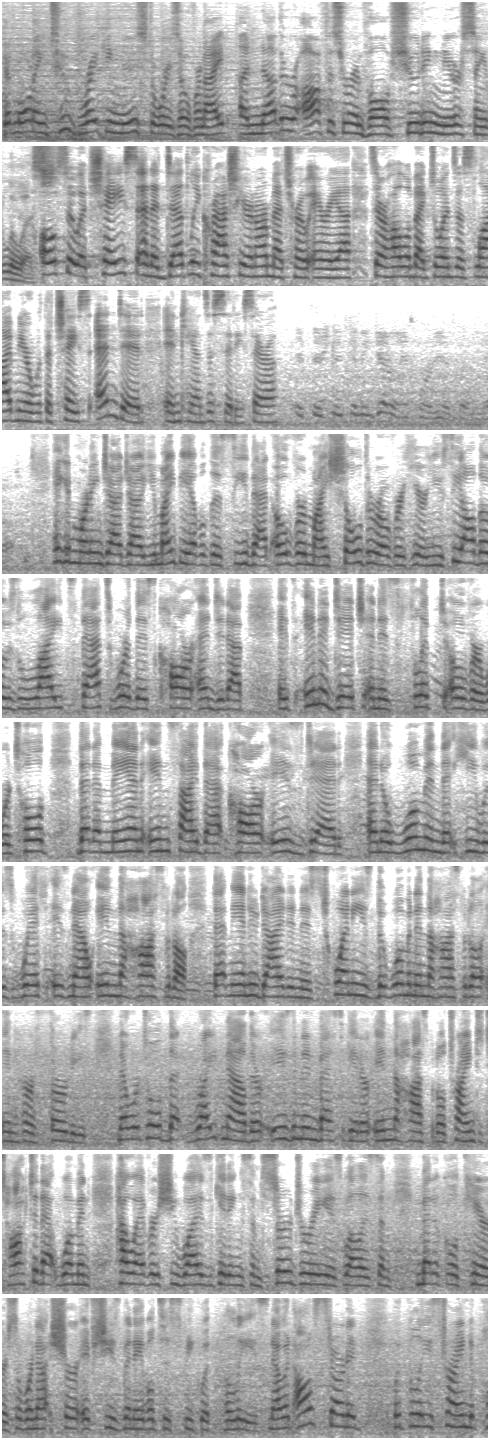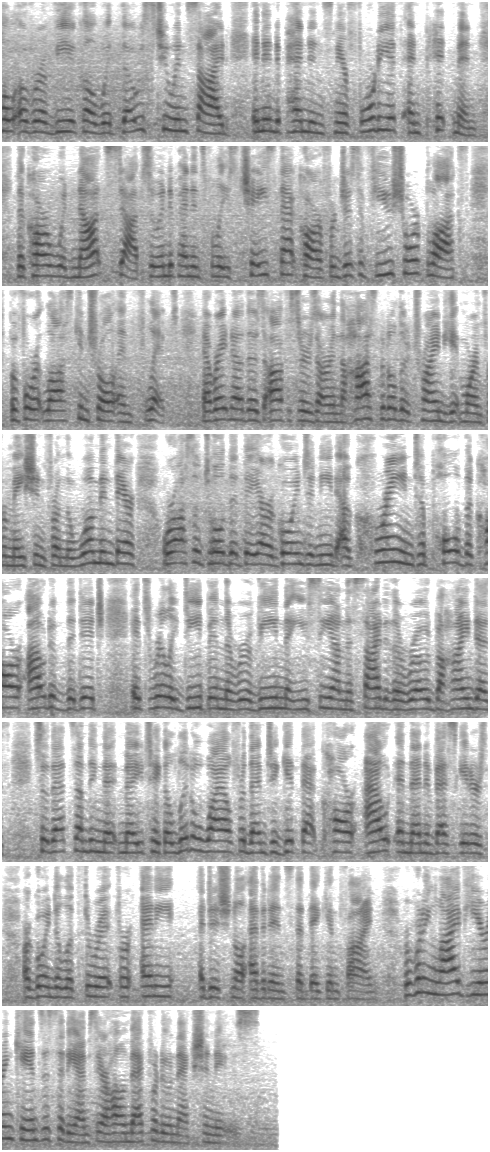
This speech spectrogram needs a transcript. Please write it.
Good morning. Two breaking news stories overnight. Another officer involved shooting near St. Louis. Also, a chase and a deadly crash here in our metro area. Sarah Hollenbeck joins us live near where the chase ended in Kansas City. Sarah. It, it, it, I mean, generally, it's where it is. But Hey, good morning, Judge. Uh, you might be able to see that over my shoulder over here. You see all those lights? That's where this car ended up. It's in a ditch and is flipped over. We're told that a man inside that car is dead and a woman that he was with is now in the hospital. That man who died in his 20s, the woman in the hospital in her 30s. Now, we're told that right now there is an investigator in the hospital trying to talk to that woman. However, she was getting some surgery as well as some medical care, so we're not sure if she's been able to speak with police. Now, it all started with police trying to pull over a vehicle with those two inside in Independence near 40th and Pittman. The car would not stop, so Independence police chased that car for just a few short blocks before it lost control and Now, right now, those officers are in the hospital. They're trying to get more information from the woman there. We're also told that they are going to need a crane to pull the car out of the ditch. It's really deep in the ravine that you see on the side of the road behind us. So that's something that may take a little while for them to get that car out, and then investigators are going to look through it for any additional evidence that they can find. Reporting live here in Kansas City, I'm Sarah Hollenbeck for Action News.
